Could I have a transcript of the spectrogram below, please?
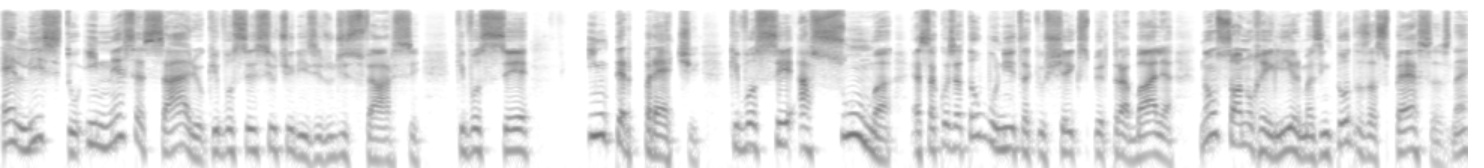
é lícito e necessário que você se utilize do disfarce, que você interprete, que você assuma essa coisa tão bonita que o Shakespeare trabalha, não só no Rei Lear, mas em todas as peças, né?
